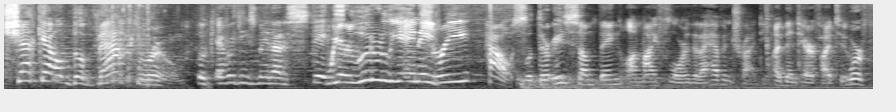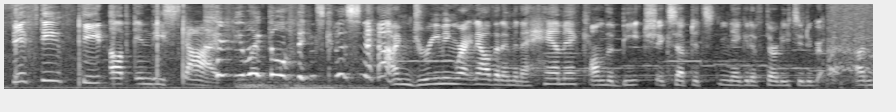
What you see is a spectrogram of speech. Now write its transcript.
Check out the bathroom. Look, everything's made out of sticks. We are literally in a tree house. But there is something on my floor that I haven't tried yet. I've been terrified too. We're 50 feet up in the sky. I feel like the whole thing's gonna snap. I'm dreaming right now that I'm in a hammock on the beach, except it's negative 32 degrees. I'm,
